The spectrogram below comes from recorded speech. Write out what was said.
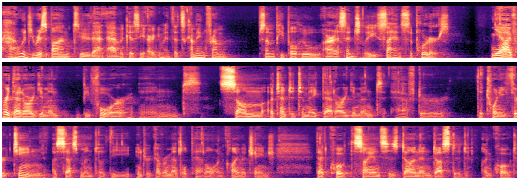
How would you respond to that advocacy argument that's coming from some people who are essentially science supporters? Yeah, I've heard that argument before, and some attempted to make that argument after the 2013 assessment of the Intergovernmental Panel on Climate Change that, quote, the science is done and dusted, unquote.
